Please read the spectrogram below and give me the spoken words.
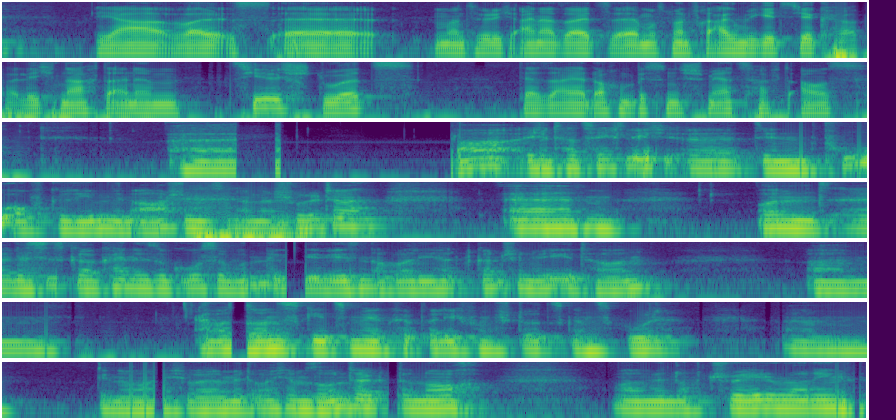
Ja, weil es äh, natürlich einerseits äh, muss man fragen, wie geht's dir körperlich nach deinem Zielsturz? Der sah ja doch ein bisschen schmerzhaft aus. Äh, ja, ich habe tatsächlich äh, den Po aufgerieben, den Arsch ein bisschen an der Schulter. Ähm, und äh, das ist gar keine so große Wunde gewesen, aber die hat ganz schön wehgetan. Ähm, aber sonst geht es mir körperlich vom Sturz ganz gut. Ähm, genau, ich war ja mit euch am Sonntag dann noch, waren wir noch Trailrunning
